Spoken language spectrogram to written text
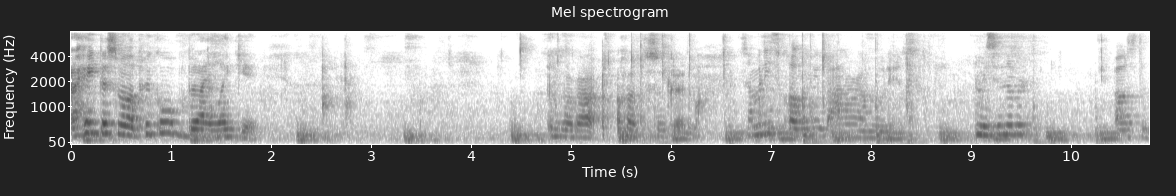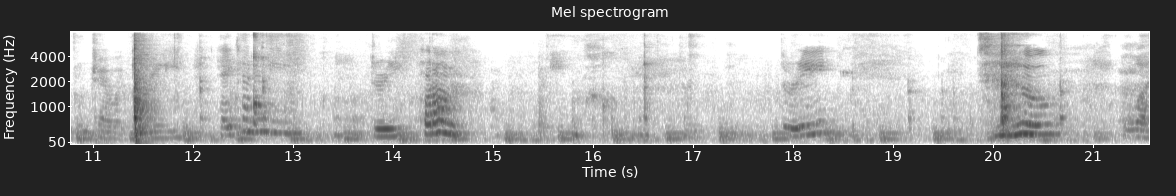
I hate the smell of pickle, but I like it. Oh my god. I hope this is good. Somebody's calling me, but I don't know who it is. Let me see the number. Oh, it's the group chat with Kennedy. Hey, Kennedy. Three, Hold on. three, two, one.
